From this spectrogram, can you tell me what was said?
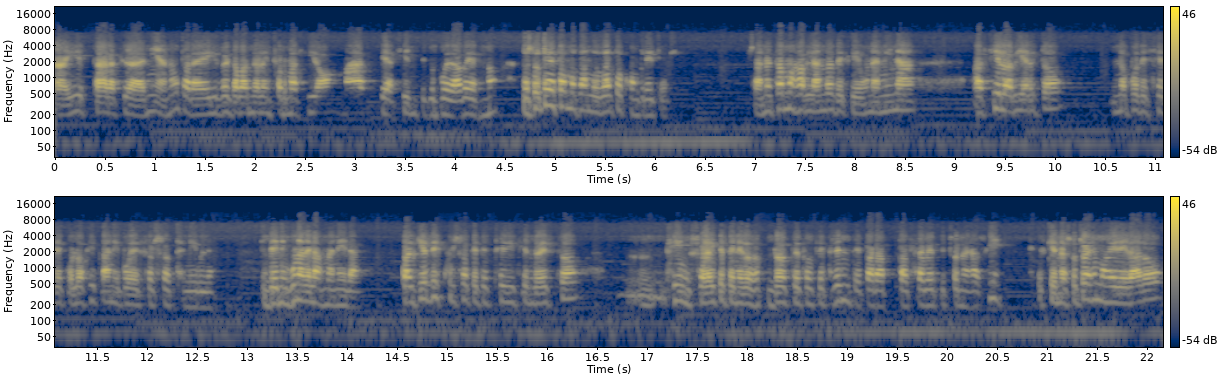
ahí está la ciudadanía, ¿no? Para ir recabando la información más fehaciente que pueda haber, ¿no? Nosotros estamos dando datos concretos. O sea, no estamos hablando de que una mina a cielo abierto no puede ser ecológica ni puede ser sostenible. De ninguna de las maneras. Cualquier discurso que te esté diciendo esto en fin, solo hay que tener dos, dos dedos de frente para, saber que esto no es así. Es que nosotros hemos heredado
